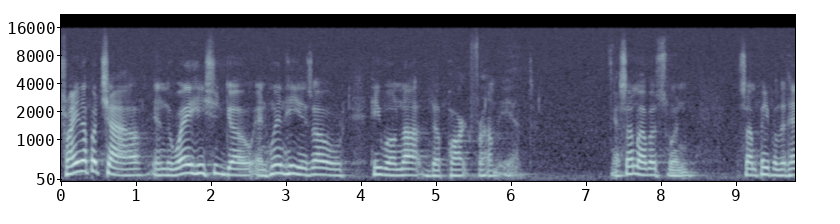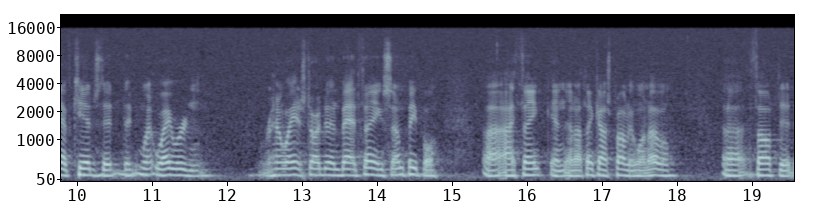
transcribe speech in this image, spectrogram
Train up a child in the way he should go, and when he is old, he will not depart from it. Now, some of us, when some people that have kids that, that went wayward and ran away and started doing bad things, some people, uh, I think, and, and I think I was probably one of them, uh, thought that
